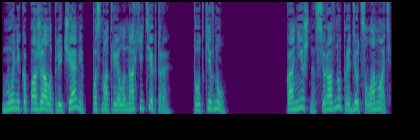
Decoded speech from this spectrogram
Моника пожала плечами, посмотрела на архитектора. Тот кивнул. Конечно, все равно придется ломать.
